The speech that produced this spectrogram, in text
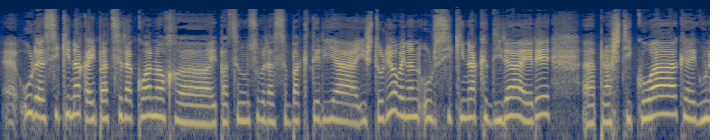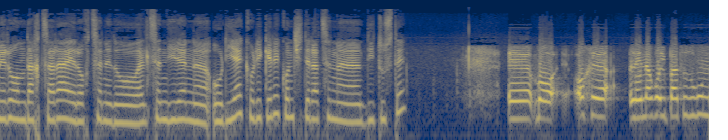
Uh, ur zikinak aipatzerakoan hor, uh, aipatzen duzu beraz bakteria historio, baina ur zikinak dira ere uh, plastikoak, egunero ondartzara erortzen edo heltzen diren horiek, horiek ere kontsideratzen dituzte? E, bo, hor, lehenago ipatu dugun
